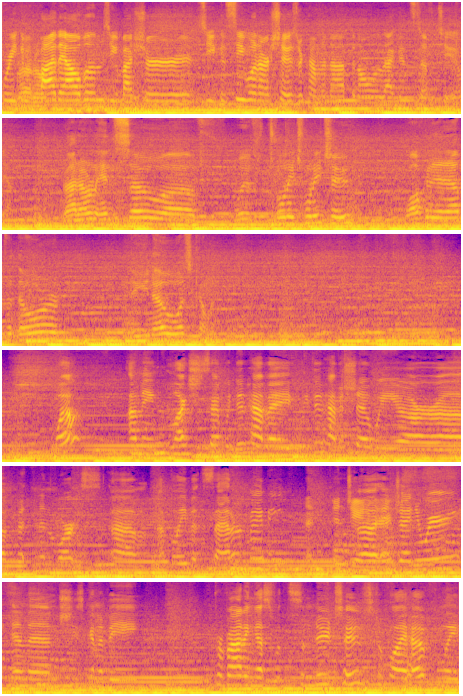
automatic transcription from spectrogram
where you can Right on. buy the albums, you can buy shirts, you can see when our shows are coming up, and all of that good stuff too. Right on. And so, uh, with 2022 walking it out the door, do you know what's coming? Like she said, we do have a we do have a show we are uh, putting in works. Um, I believe it's Saturn, maybe. In, in January. uh, in January, and then she's going to be providing us with some new tunes to play. Hopefully,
